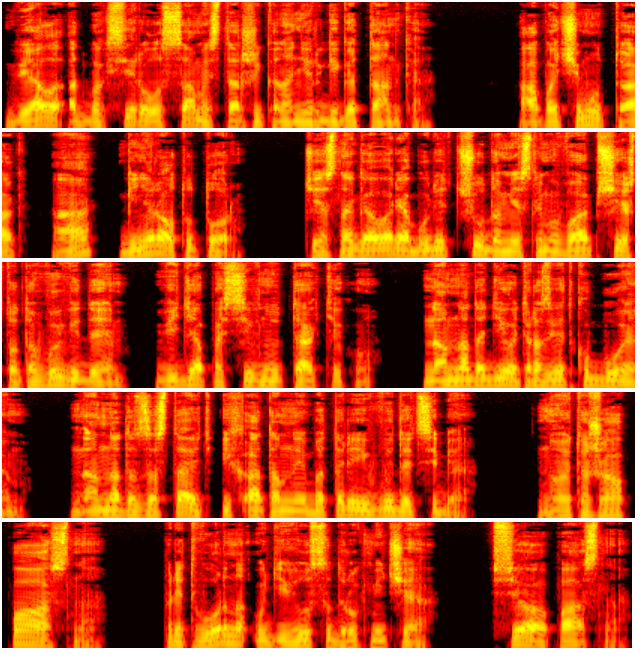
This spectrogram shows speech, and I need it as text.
Вяло отбоксировал самый старший канонир гигатанка. А почему так, а, генерал Тутор? Честно говоря, будет чудом, если мы вообще что-то выведаем, ведя пассивную тактику. Нам надо делать разведку боем. Нам надо заставить их атомные батареи выдать себя. Но это же опасно. Притворно удивился друг меча. Все опасно.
